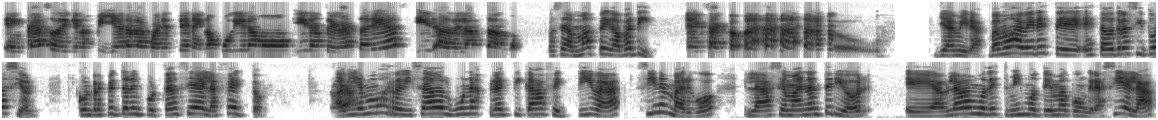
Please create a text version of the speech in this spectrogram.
en caso de que nos pillara la cuarentena y no pudiéramos ir a entregar tareas, ir adelantando. O sea, más pega para ti. Exacto. Oh. Ya mira, vamos a ver este, esta otra situación con respecto a la importancia del afecto. Habíamos revisado algunas prácticas afectivas, sin embargo, la semana anterior eh, hablábamos de este mismo tema con Graciela,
